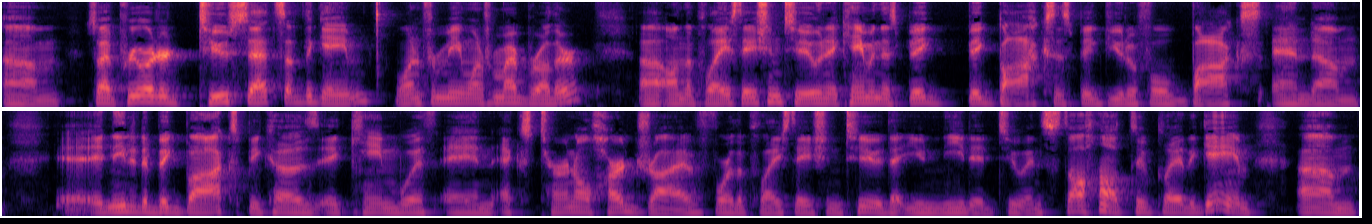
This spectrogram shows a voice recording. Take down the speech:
Um, so I pre-ordered two sets of the game, one for me, one for my brother, uh, on the PlayStation 2, and it came in this big, big box, this big, beautiful box, and um, it needed a big box because it came with an external hard drive for the PlayStation 2 that you needed to install to play the game. Um,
